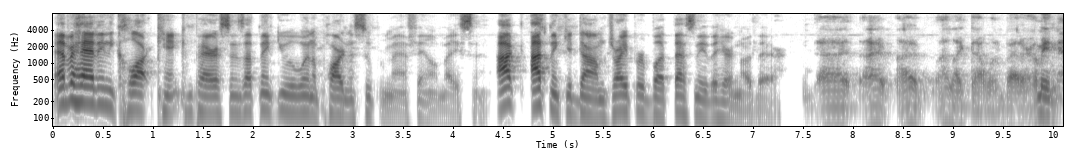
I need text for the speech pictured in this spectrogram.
"Ever had any Clark Kent comparisons? I think you would win a part in a Superman film, Mason. I I think you're Don Draper, but that's neither here nor there." Uh, I, I I like that one better. I mean,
